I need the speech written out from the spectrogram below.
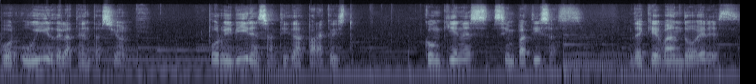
por huir de la tentación, por vivir en santidad para Cristo. ¿Con quiénes simpatizas? ¿De qué bando eres?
